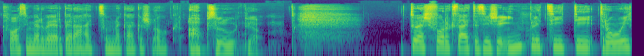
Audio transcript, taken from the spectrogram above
quasi, man wäre bereit zum Gegenschlag? Absolut, ja. Du hast vorhin gesagt, es war eine implizite Drohung.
